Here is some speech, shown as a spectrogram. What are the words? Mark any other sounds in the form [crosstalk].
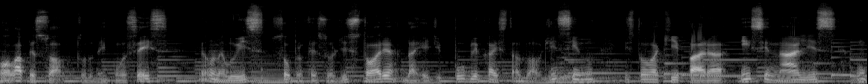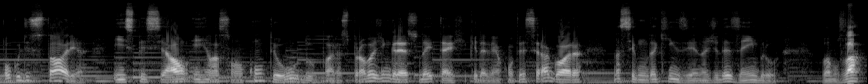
Olá pessoal, tudo bem com vocês? Meu nome é Luiz, sou professor de História da Rede Pública Estadual de Ensino. Estou aqui para ensinar-lhes um pouco de História, em especial em relação ao conteúdo para as provas de ingresso da ETEC que devem acontecer agora, na segunda quinzena de dezembro. Vamos lá?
